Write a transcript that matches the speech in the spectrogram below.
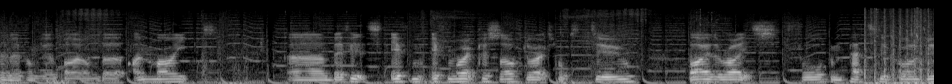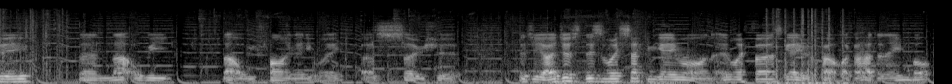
don't know if I'm going to buy one, but I might. Um, but if it's if if Microsoft or Xbox do buy the rights for competitive Call of Duty, then that will be that will be fine anyway. So shit. Literally, I just, this is my second game on. In my first game, it felt like I had an aimbot.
